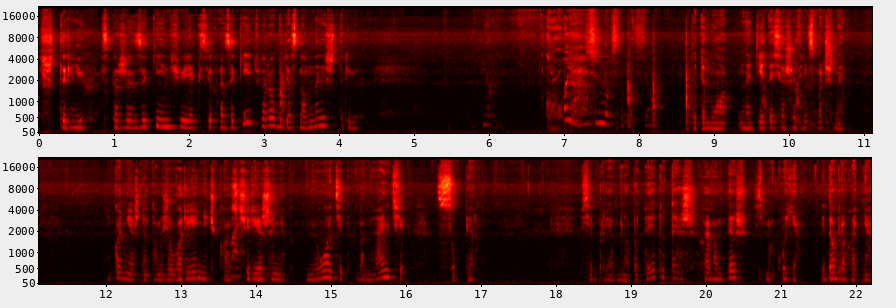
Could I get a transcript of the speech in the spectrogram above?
штрих. Скажи, закінчує, як Сюха закінчує, робить основний штрих. Ой. Будемо надіятися, що він смачний. Ну, звісно, там же вареничка з черешенек, медик, бананчик. Супер. Всім приємного апетиту теж. Хай вам теж смакує. І доброго дня.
